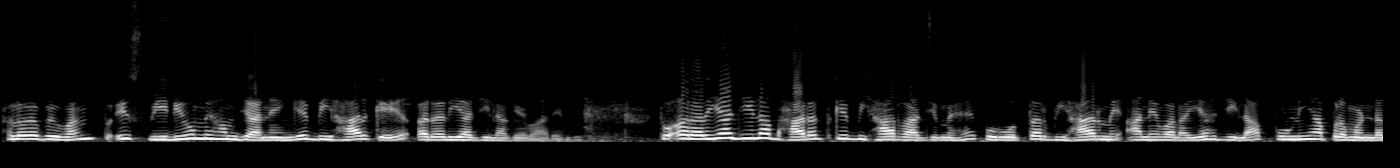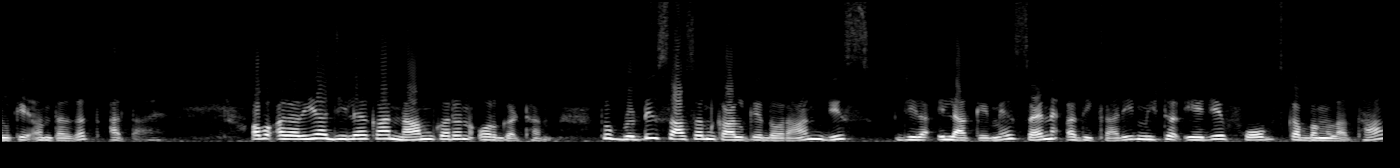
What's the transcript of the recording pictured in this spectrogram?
हेलो एवरीवन तो इस वीडियो में हम जानेंगे बिहार के अररिया ज़िला के बारे में। तो अररिया ज़िला भारत के बिहार राज्य में है, पूर्वोत्तर बिहार में आने वाला यह ज़िला पूर्णिया प्रमंडल के अंतर्गत आता है। अब अररिया ज़िले का नामकरण और गठन। तो ब्रिटिश शासनकाल के दौरान जिस जिला इलाके में सैन्य अधिकारी मिस्टर एजे फोर्ब्स का बंगला था,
